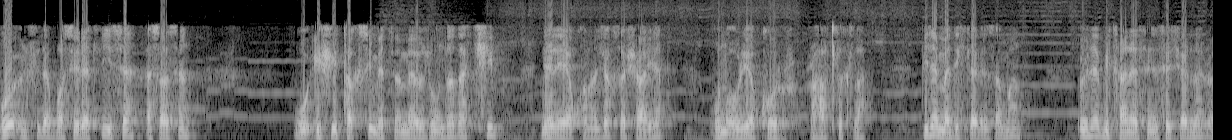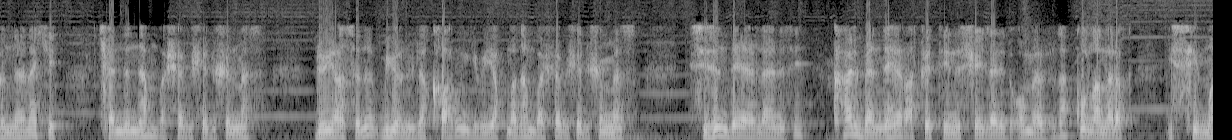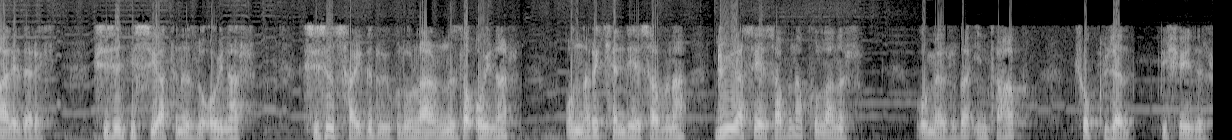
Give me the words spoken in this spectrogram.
o ölçüde basiretli ise esasen bu işi taksim etme mevzuunda da kim nereye konacaksa şayet onu oraya korur rahatlıkla. Bilemedikleri zaman öyle bir tanesini seçerler önlerine ki kendinden başka bir şey düşünmez. Dünyasını bir yönüyle Karun gibi yapmadan başka bir şey düşünmez. Sizin değerlerinizi kalben değer atfettiğiniz şeyleri de o mevzuda kullanarak istimal ederek sizin hissiyatınızla oynar. Sizin saygı duygularınızla oynar. Onları kendi hesabına, dünyası hesabına kullanır. O mevzuda intihap çok güzel bir şeydir.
